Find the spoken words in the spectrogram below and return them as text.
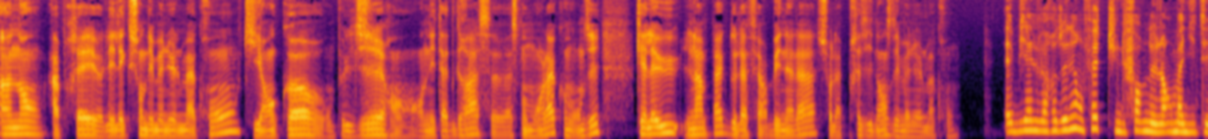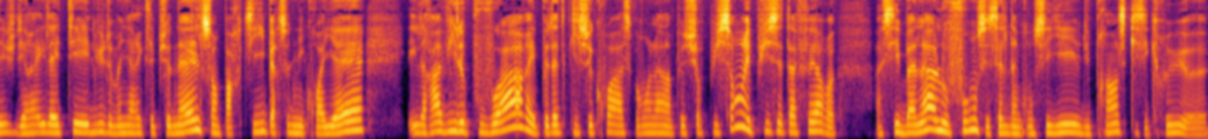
un an après l'élection d'Emmanuel Macron, qui est encore, on peut le dire, en, état de grâce à ce moment-là, comme on dit. Quel a eu l'impact de l'affaire Benalla sur la présidence d'Emmanuel Macron? Eh bien, elle lui a redonné en fait une forme de normalité, je dirais. Il a été élu de manière exceptionnelle, sans parti, personne n'y croyait il ravit le pouvoir et peut-être qu'il se croit à ce moment-là un peu surpuissant. Et puis cette affaire assez banale au fond, c'est celle d'un conseiller du prince qui s'est cru euh,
